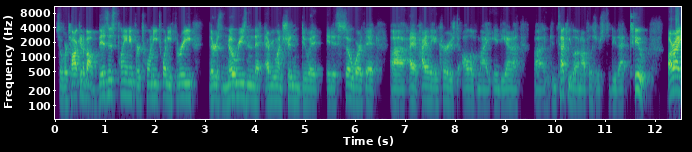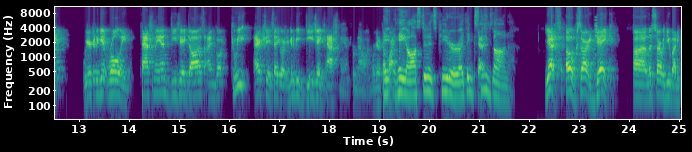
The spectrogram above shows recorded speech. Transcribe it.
So we're talking about business planning for 2023. There's no reason that everyone shouldn't do it. It is so worth it. Uh, I have highly encouraged all of my Indiana uh, and Kentucky loan officers to do that too. All right, we are going to get rolling. Cashman, DJ Dawes. I'm going. Can we actually tell you what? You're going to be DJ Cashman from now on. We're going to come. Hey, hey, Austin, it's Peter. I think yes. Steve's on. Yes. Oh, sorry, Jake. Uh, let's start with you, buddy.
